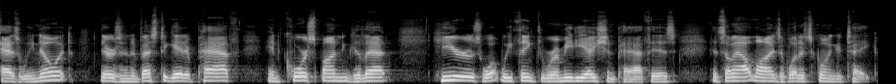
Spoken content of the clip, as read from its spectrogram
As we know it, there's an investigative path, and corresponding to that, here's what we think the remediation path is, and some outlines of what it's going to take,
